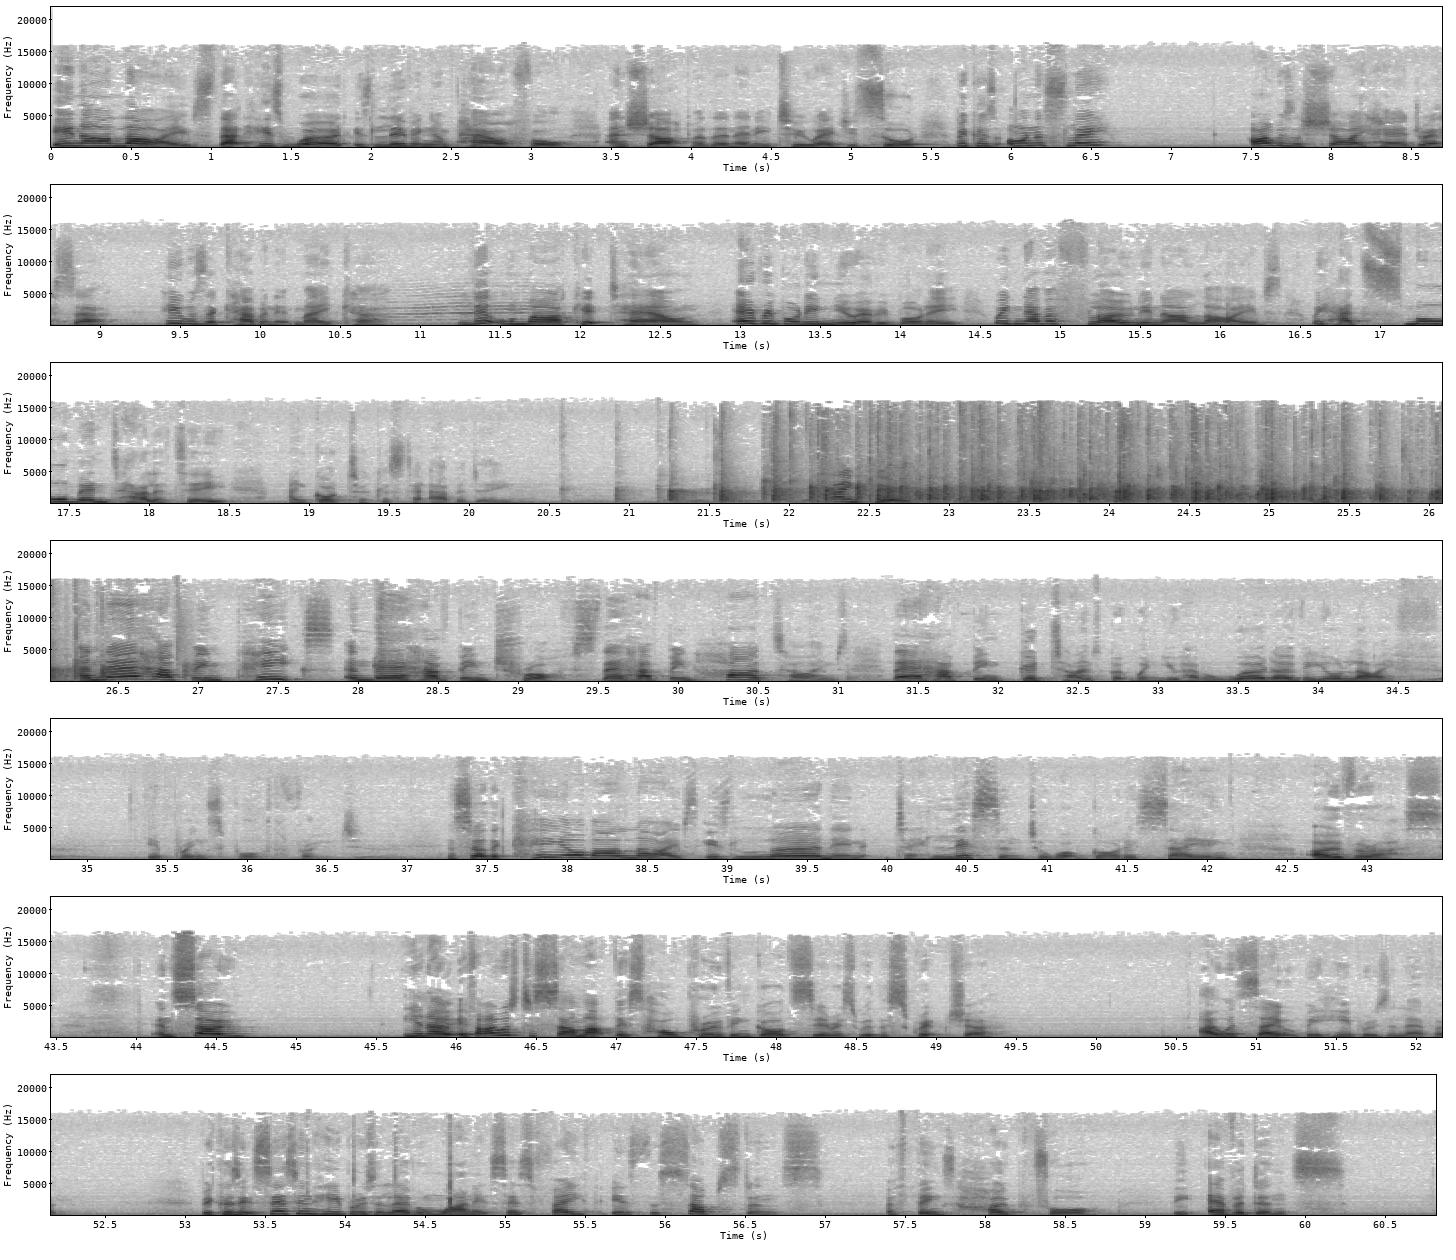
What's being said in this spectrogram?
in our lives that His Word is living and powerful and sharper than any two edged sword. Because honestly, I was a shy hairdresser, he was a cabinet maker, little market town, everybody knew everybody. We'd never flown in our lives, we had small mentality, and God took us to Aberdeen. Thank you. And there have been peaks and there have been troughs. There have been hard times. There have been good times. But when you have a word over your life, yeah. it brings forth fruit. Yeah. And so the key of our lives is learning to listen to what God is saying over us. And so, you know, if I was to sum up this whole Proving God series with a scripture, I would say it would be Hebrews 11. Because it says in Hebrews 11:1 it says faith is the substance of things hoped for, the evidence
